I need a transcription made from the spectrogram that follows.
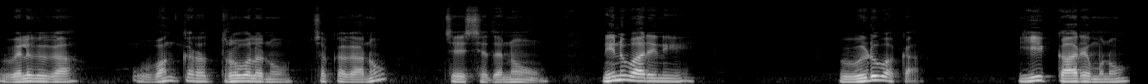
వెలుగుగా వంకర త్రోవలను చక్కగాను చేసేదను. నేను వారిని విడువక ఈ కార్యమును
